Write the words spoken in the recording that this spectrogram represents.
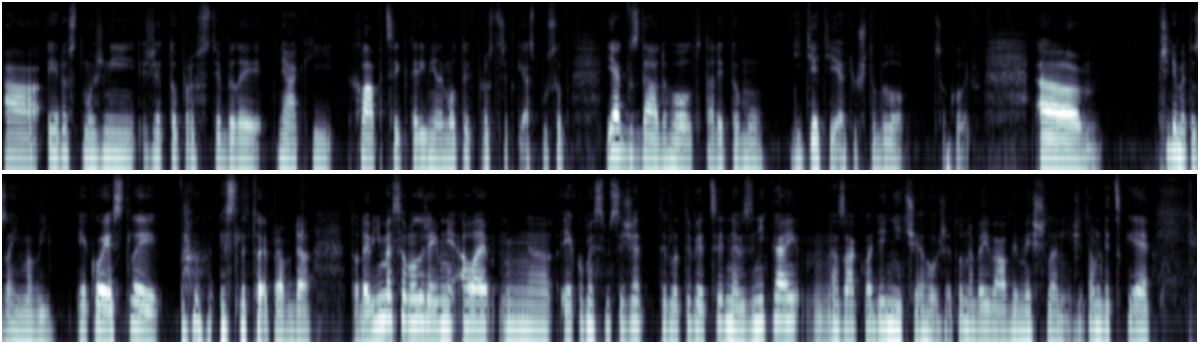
a je dost možný, že to prostě byli nějaký chlápci, kteří měli motiv, prostředky a způsob, jak vzdát hold tady tomu dítěti, ať už to bylo cokoliv. Um, přijde mi to zajímavý. Jako jestli, jestli to je pravda, to nevíme samozřejmě, ale mm, jako myslím si, že tyhle ty věci nevznikají na základě ničeho, že to nebejvá vymyšlený, že tam vždycky je uh,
